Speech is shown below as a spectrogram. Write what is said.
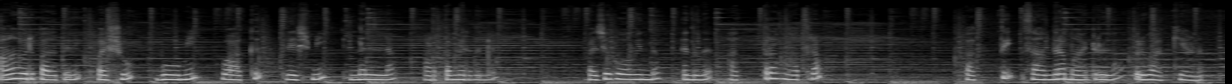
ആ ഒരു പദത്തിന് പശു ഭൂമി വാക്ക് രശ്മി എന്നെല്ലാം അർത്ഥം വരുന്നുണ്ട്. ഭജഗോവിന്ദം എന്നത് അത്രമാത്രം ഭക്തി സാന്ദ്രമായിട്ടുള്ള ഒരു വാക്യമാണ്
